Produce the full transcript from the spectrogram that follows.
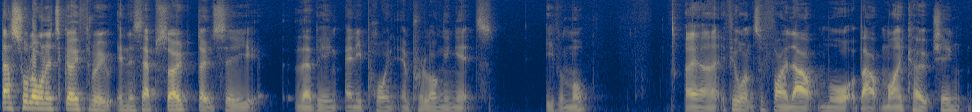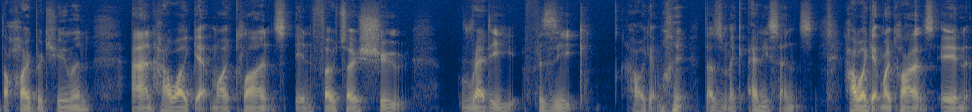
that's all I wanted to go through in this episode. Don't see there being any point in prolonging it even more. Uh, if you want to find out more about my coaching, the hybrid human, and how I get my clients in photo shoot ready physique, how I get my that doesn't make any sense. How I get my clients in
